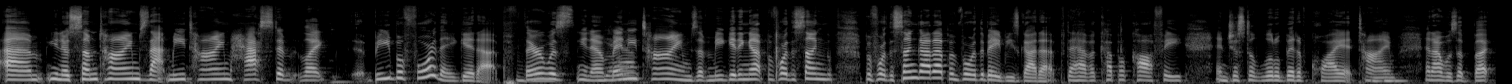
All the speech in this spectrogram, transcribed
um, you know, sometimes that me time has to like be before they get up. There was, you know, many times of me getting up before the sun before the sun got up and before the babies got up to have a cup of coffee and just a little bit of quiet time. And I was a but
